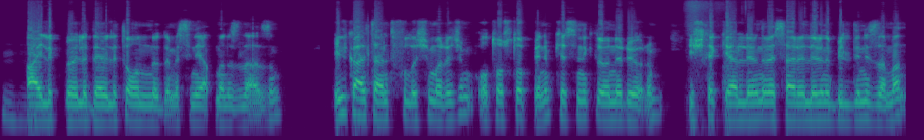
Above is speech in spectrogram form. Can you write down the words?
Hı hı. Aylık böyle devlete onun ödemesini yapmanız lazım. İlk alternatif ulaşım aracım otostop benim. Kesinlikle öneriyorum. İşlek yerlerini vesairelerini bildiğiniz zaman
